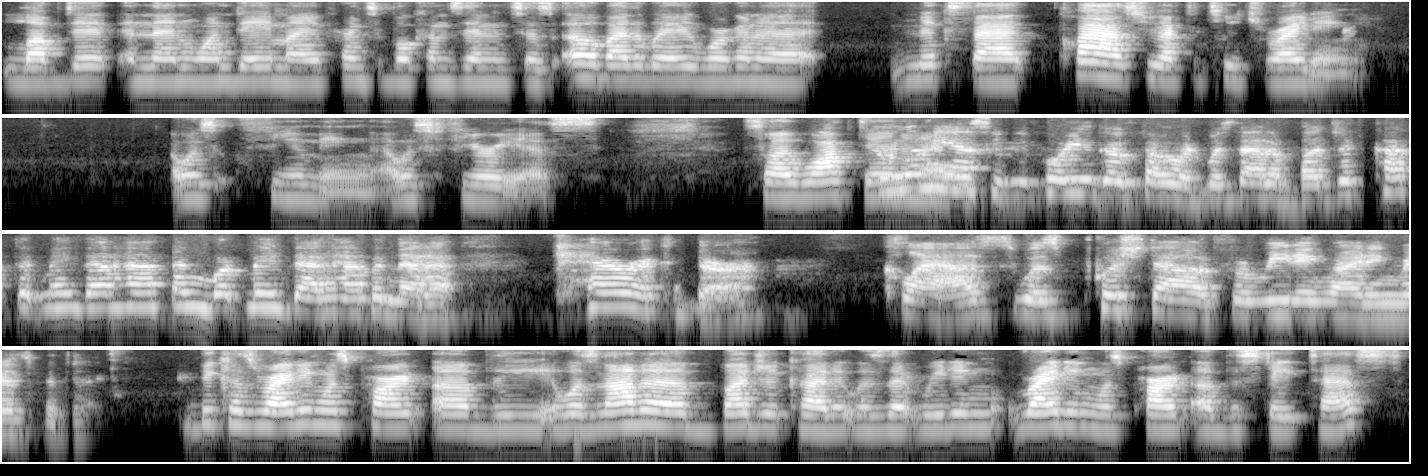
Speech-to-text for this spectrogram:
Loved it. And then one day, my principal comes in and says, "Oh, by the way, we're gonna mix that class. You have to teach writing." I was fuming. I was furious. So I walked in. So let me ask you before you go forward: Was that a budget cut that made that happen? What made that happen? That a character class was pushed out for reading, writing, arithmetic. Because writing was part of the. It was not a budget cut. It was that reading, writing was part of the state test,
